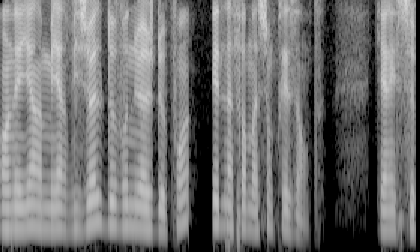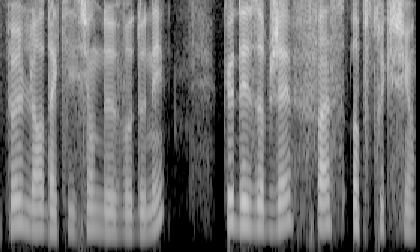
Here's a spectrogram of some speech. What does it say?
en ayant un meilleur visuel de vos nuages de points et de l'information présente, car il se peut, lors d'acquisition de vos données, que des objets fassent obstruction,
